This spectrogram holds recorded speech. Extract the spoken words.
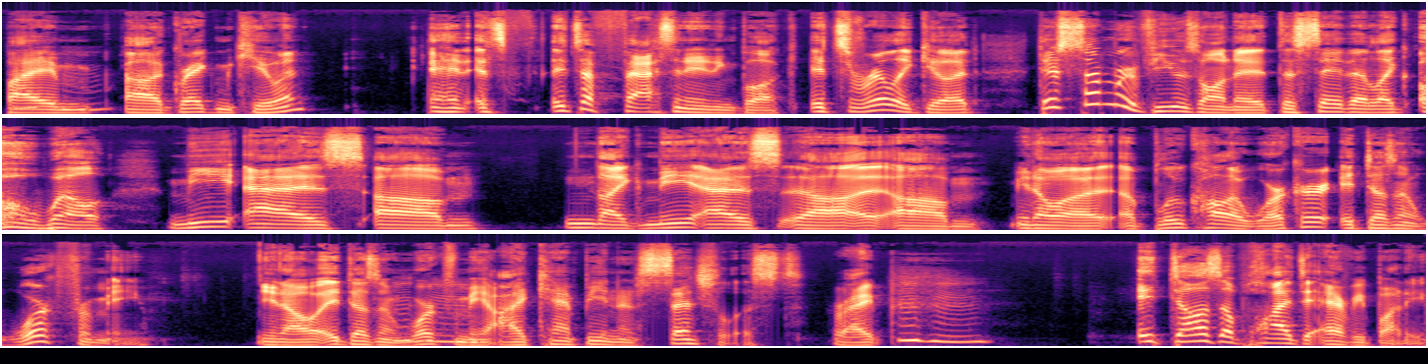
by Mhm. uh, Greg McKeown, and it's it's a fascinating book. It's really good. There's some reviews on it to say that like, oh well, me as um like me as uh um you know a, a blue collar worker, it doesn't work for me. You know, it doesn't work for me. I can't be an essentialist, right? Mm-hmm. it does apply to everybody.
